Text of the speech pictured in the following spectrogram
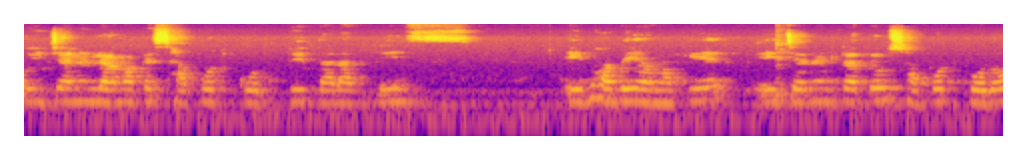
ওই চ্যানেলে আমাকে সাপোর্ট করতে, তারা প্লিজ এইভাবেই আমাকে এই চ্যানেলটাতেও সাপোর্ট করো।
